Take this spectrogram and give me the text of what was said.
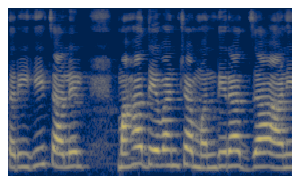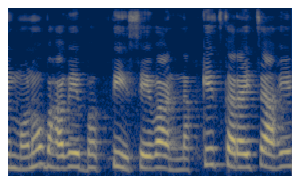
तरीही चालेल. महादेवांच्या मंदिरात जा आणि मनोभावे भक्ती सेवा नक्कीच करायचं आहे.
